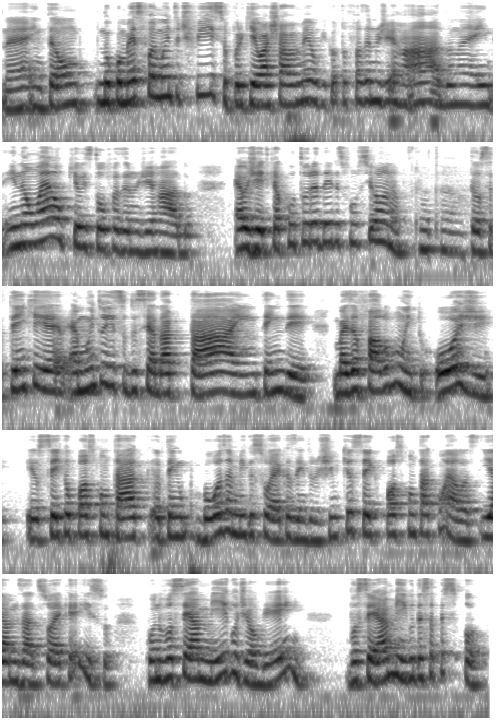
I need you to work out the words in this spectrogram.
Né? Então, no começo foi muito difícil, porque eu achava, meu, o que, que eu tô fazendo de errado, né? E, e não é o que eu estou fazendo de errado é o jeito que a cultura deles funciona. Total. Então você tem que. É, é, muito isso de se adaptar e entender. Mas eu falo muito. Hoje, eu sei que eu posso contar. Eu tenho boas amigas suecas dentro do time que eu sei que posso contar com elas. E a amizade sueca é isso. Quando você é amigo de alguém, você é amigo dessa pessoa.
